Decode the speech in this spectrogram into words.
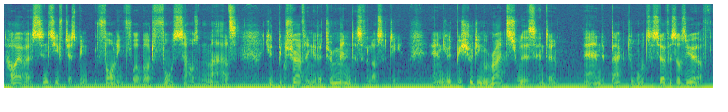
However, since you've just been falling for about 4,000 miles, you'd be traveling at a tremendous velocity, and you'd be shooting right through the center and back towards the surface of the Earth.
